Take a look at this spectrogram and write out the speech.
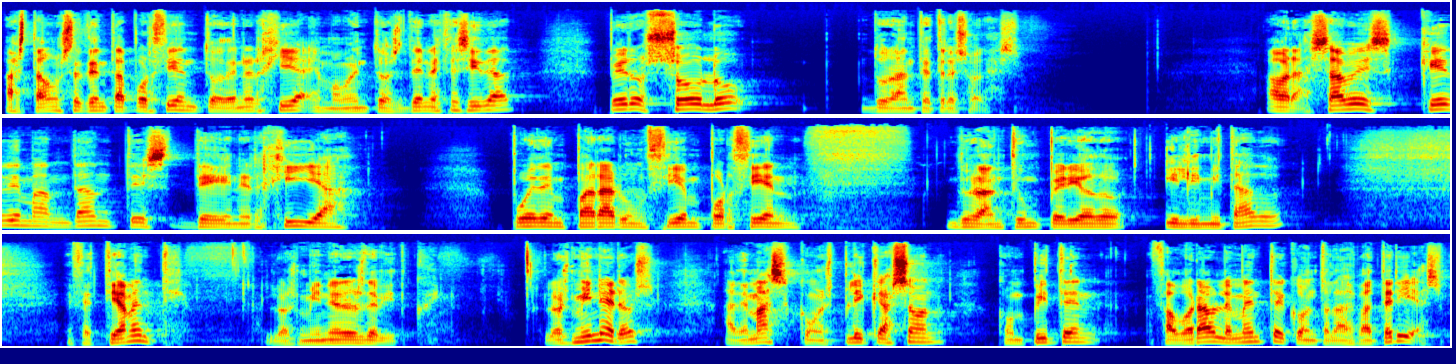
hasta un 70% de energía en momentos de necesidad, pero solo durante tres horas. Ahora, ¿sabes qué demandantes de energía pueden parar un 100% durante un periodo ilimitado? Efectivamente, los mineros de Bitcoin. Los mineros, además, como explica Son, compiten favorablemente contra las baterías.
